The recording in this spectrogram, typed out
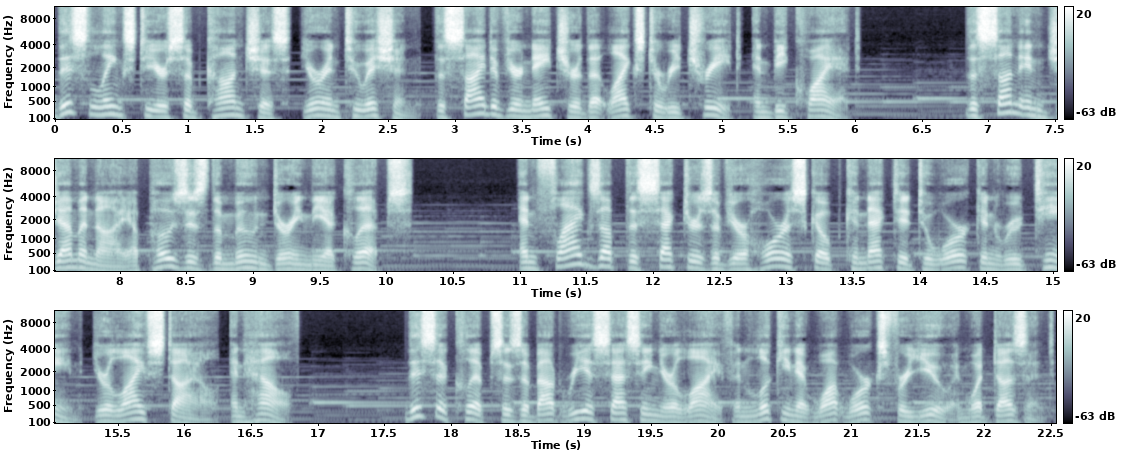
This links to your subconscious, your intuition, the side of your nature that likes to retreat and be quiet. The sun in Gemini opposes the moon during the eclipse and flags up the sectors of your horoscope connected to work and routine, your lifestyle, and health. This eclipse is about reassessing your life and looking at what works for you and what doesn't.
